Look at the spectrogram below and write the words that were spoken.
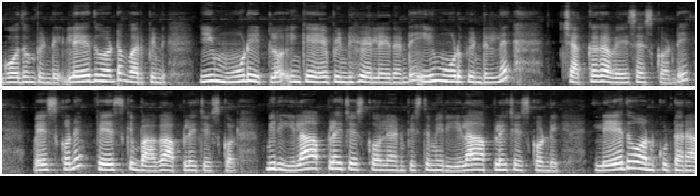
గోధుమ పిండి లేదు అంటే వరిపిండి ఈ మూడిట్లో ఇంకా ఏ పిండి లేదండి. ఈ మూడు పిండిల్ని చక్కగా వేసేసుకోండి. వేసుకొని ఫేస్కి బాగా అప్లై చేసుకోవాలి. మీరు ఇలా అప్లై చేసుకోవాలి అనిపిస్తే మీరు ఇలా అప్లై చేసుకోండి. లేదు అనుకుంటారా?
